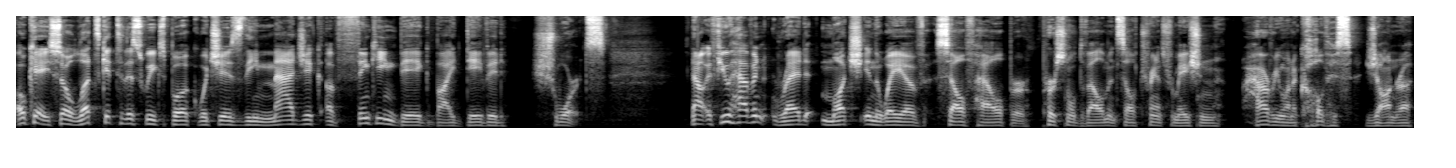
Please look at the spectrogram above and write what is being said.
Okay, so let's get to this week's book, which is The Magic of Thinking Big by David Schwartz. Now, if you haven't read much in the way of self help or personal development, self transformation, however you want to call this genre,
